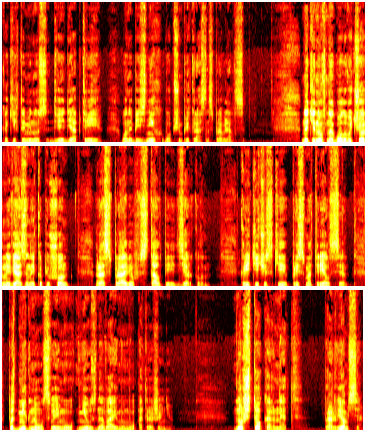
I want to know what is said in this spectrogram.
каких-то минус две диоптрии. Он и без них, в общем, прекрасно справлялся. Натянув на голову черный вязаный капюшон, расправив, встал перед зеркалом. Критически присмотрелся, подмигнул своему неузнаваемому отражению. «Ну что, Корнет, прорвемся?»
